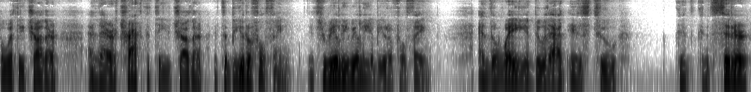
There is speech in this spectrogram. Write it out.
with each other and they're attracted to each other. It's a beautiful thing. It's really, really a beautiful thing. And the way you do that is to consider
